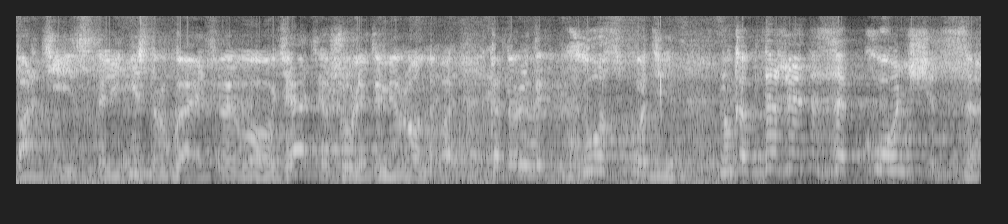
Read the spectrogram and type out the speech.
партиец-сталинист, ругает своего дядя Жулика Миронова, который говорит, господи, ну когда же это закончится?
